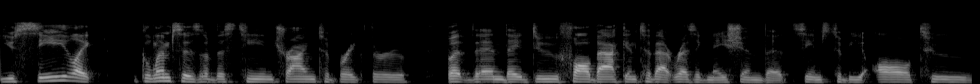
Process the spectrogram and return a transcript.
you see like glimpses of this team trying to break through, but then they do fall back into that resignation that seems to be all too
